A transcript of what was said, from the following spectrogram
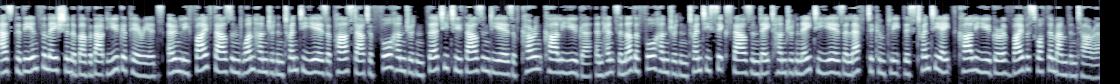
as per the information above about Yuga periods, only 5,120 years are passed out of 432,000 years of current Kali Yuga, and hence another 426,880 years are left to complete this 28th Kali Yuga of Vivaswatha Manvantara.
